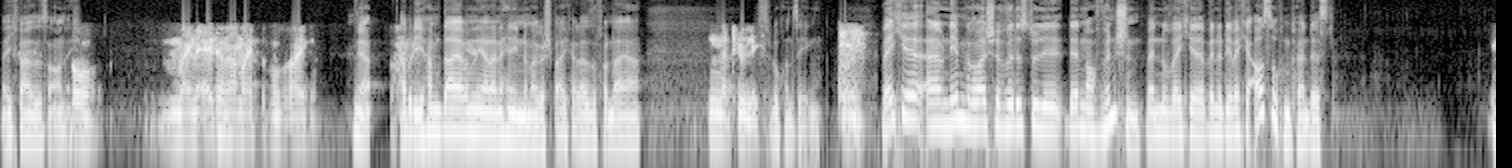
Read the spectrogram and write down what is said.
Ja. Ich weiß es auch nicht. So, meine Eltern haben eins, das muss reichen. Ja, aber die haben darin ja deine Handynummer gespeichert, also von daher Natürlich. Fluch und Segen. Welche ähm, Nebengeräusche würdest du dir denn noch wünschen, wenn du welche, wenn du dir welche aussuchen könntest?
